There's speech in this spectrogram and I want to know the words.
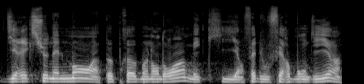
directionnellement à peu près au bon endroit, mais qui en fait vous fait rebondir,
